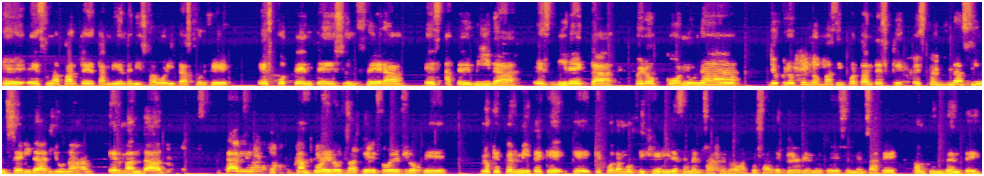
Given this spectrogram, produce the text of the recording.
que es una parte también de mis favoritas porque es potente, es sincera, es atrevida, es directa, pero con una, yo creo que lo más importante es que es con una sinceridad y una hermandad tan, tan poderosa que eso es lo que, lo que permite que, que, podamos digerir ese mensaje, ¿no? A pesar de que obviamente es un mensaje contundente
